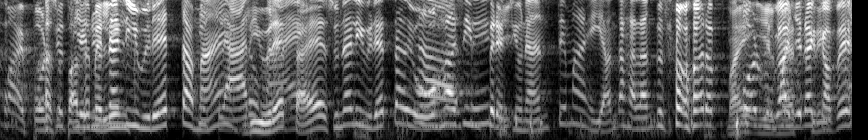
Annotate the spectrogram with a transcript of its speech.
mae, Porcio tiene una links. libreta, Sí, mae. claro. Libreta mae. Es es. una libreta de Ah, hojas sí. impresionante, mae. Y anda jalando esa vara Mae, por lugar mae llena de café.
